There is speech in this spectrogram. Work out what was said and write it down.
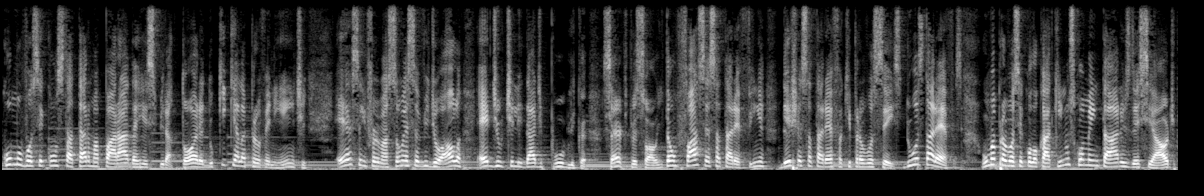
como você constatar uma parada respiratória, do que, que ela é proveniente. Essa informação, essa videoaula é de utilidade pública, certo, pessoal? Então faça essa tarefinha, deixa essa tarefa aqui para vocês. Duas tarefas. Uma para você colocar aqui nos comentários desse áudio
